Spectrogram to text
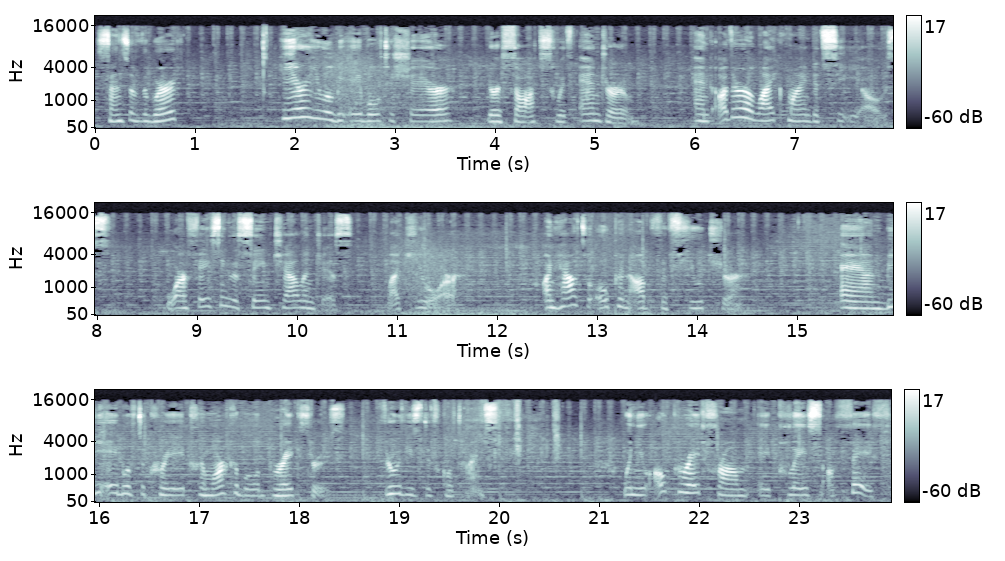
sense of the word. Here you will be able to share your thoughts with Andrew and other like-minded CEOs who are facing the same challenges like you are on how to open up the future and be able to create remarkable breakthroughs through these difficult times. When you operate from a place of faith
